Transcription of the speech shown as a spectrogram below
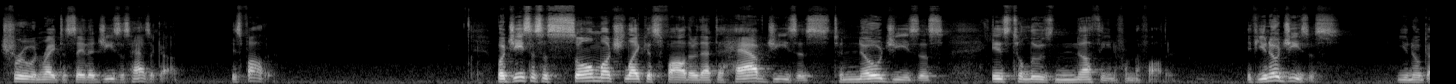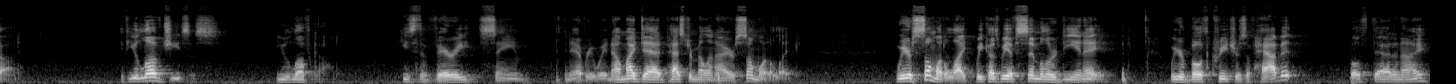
true and right to say that Jesus has a God, his Father. But Jesus is so much like his Father that to have Jesus, to know Jesus, is to lose nothing from the Father. If you know Jesus, you know God. If you love Jesus, you love God. He's the very same in every way. Now, my dad, Pastor Mel, and I are somewhat alike. We are somewhat alike because we have similar DNA. We are both creatures of habit, both dad and I.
